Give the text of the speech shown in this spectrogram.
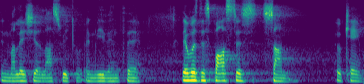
in Malaysia last week when we went there. There was this pastor's son who came.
